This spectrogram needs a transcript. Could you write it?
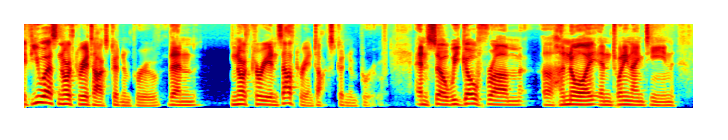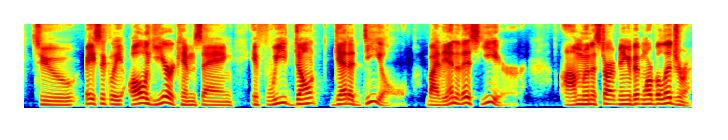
if US North Korea talks couldn't improve, then North Korean South Korean talks couldn't improve. And so we go from uh, Hanoi in 2019 to basically all year Kim saying, if we don't get a deal by the end of this year, I'm going to start being a bit more belligerent.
